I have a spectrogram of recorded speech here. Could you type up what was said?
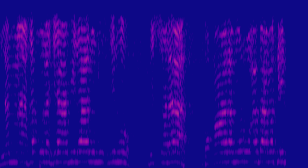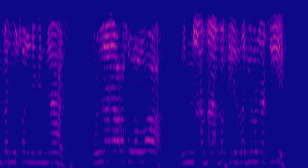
لما ثقل جاء بلال يؤذنه بالصلاة فقال مروا أبا بكر فليصلي بالناس. قلنا يا رسول الله إن أبا بكر رجل أسير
